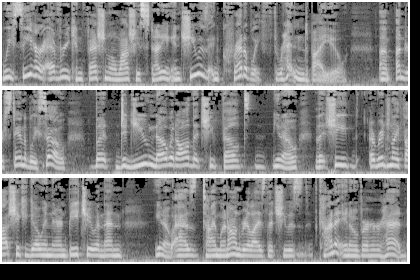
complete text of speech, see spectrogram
we see her every confessional while she's studying, and she was incredibly threatened by you, um, understandably so. But did you know at all that she felt, you know, that she originally thought she could go in there and beat you, and then, you know, as time went on, realized that she was kind of in over her head.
